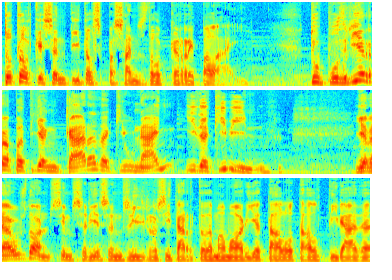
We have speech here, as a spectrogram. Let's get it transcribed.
tot el que he sentit als passants del carrer Palai. T'ho podria repetir encara d'aquí un any i d'aquí vint. Ja veus, doncs, si em seria senzill recitar-te de memòria tal o tal tirada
